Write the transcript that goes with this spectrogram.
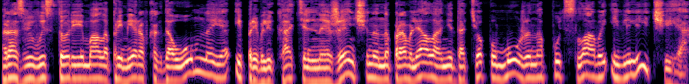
Разве в истории мало примеров, когда умная и привлекательная женщина направляла недотепу мужа на путь славы и величия?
